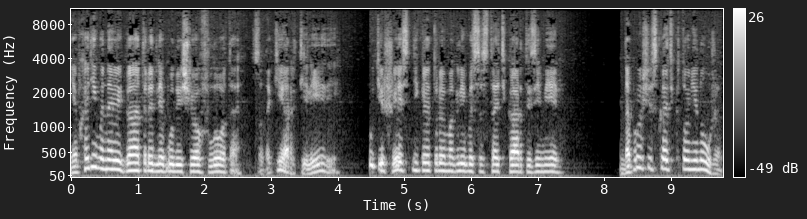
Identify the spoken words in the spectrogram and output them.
Необходимы навигаторы для будущего флота, знатоки артиллерии, путешественники, которые могли бы составить карты земель. Да проще сказать, кто не нужен.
